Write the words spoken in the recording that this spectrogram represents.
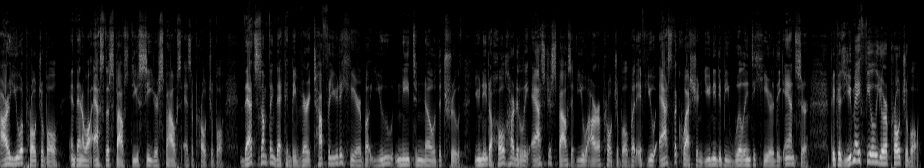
Are you approachable? And then I will ask the spouse, Do you see your spouse as approachable? That's something that can be very tough for you to hear, but you need to know the truth. You need to wholeheartedly ask your spouse if you are approachable. But if you ask the question, you need to be willing to hear the answer because you may feel you're approachable.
